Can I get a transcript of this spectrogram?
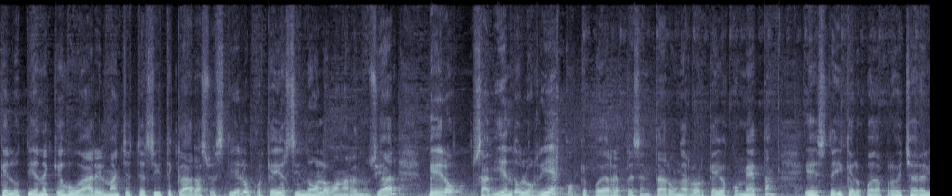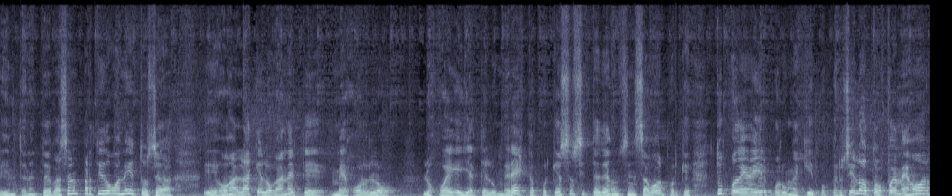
que lo tiene que jugar el Manchester City, claro, a su estilo, porque ellos sí no lo van a renunciar, pero sabiendo los riesgos que puede representar un error que ellos cometan este, y que lo pueda aprovechar el Inter. Entonces va a ser un partido bonito, o sea, eh, ojalá que lo gane que mejor lo, lo juegue y el que lo merezca, porque eso sí te deja un sinsabor, porque tú puedes ir por un equipo, pero si el otro fue mejor,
